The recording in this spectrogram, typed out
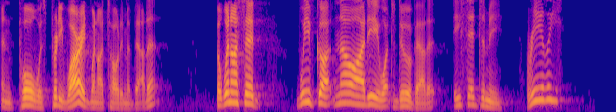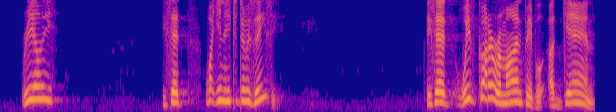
And Paul was pretty worried when I told him about it. But when I said, We've got no idea what to do about it, he said to me, Really? Really? He said, What you need to do is easy. He said, We've got to remind people again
